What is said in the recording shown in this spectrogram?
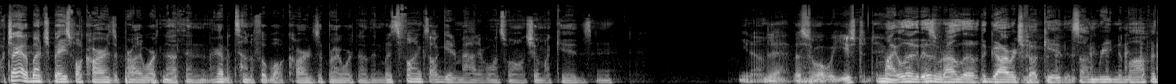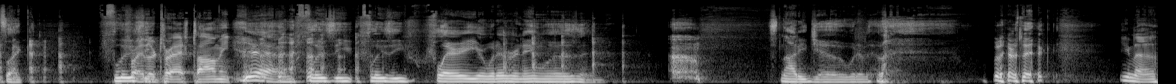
Which I got a bunch of baseball cards that are probably worth nothing. I got a ton of football cards that are probably worth nothing, but it's fun because I'll get them out every once in a while and show my kids. And, you know, yeah, this is what we used to do. I'm like, look, this is what I love the garbage pail kid. And so I'm reading them off. It's like floozy. Trailer trash Tommy. Yeah, and floozy, floozy Flary or whatever her name was. And Snotty Joe, whatever the hell, whatever the heck, you know,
